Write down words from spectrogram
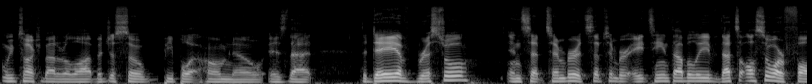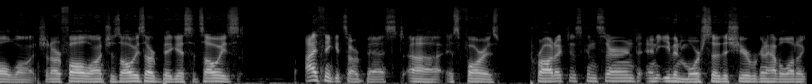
we've talked about it a lot, but just so people at home know, is that the day of Bristol in September, it's September 18th, I believe, that's also our fall launch. And our fall launch is always our biggest. It's always, I think it's our best uh, as far as product is concerned. And even more so this year, we're to have a lot of,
